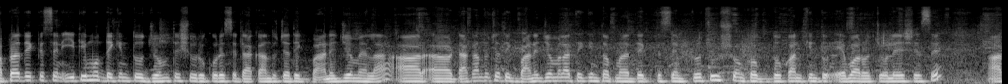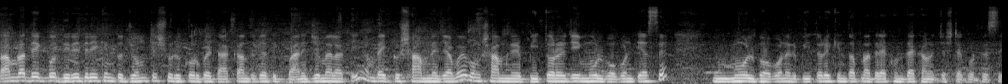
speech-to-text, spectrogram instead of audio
আপনারা দেখতেছেন ইতিমধ্যে কিন্তু জমতে শুরু করেছে ঢাকা আন্তর্জাতিক বাণিজ্য মেলা আর ঢাকা আন্তর্জাতিক বাণিজ্য মেলাতে কিন্তু আপনারা দেখতেছেন প্রচুর সংখ্যক দোকান কিন্তু এবারও চলে এসেছে। আর আমরা দেখব ধীরে ধীরে কিন্তু জমতে শুরু করবে ঢাকা আন্তর্জাতিক বাণিজ্য মেলাটি। আমরা একটু সামনে যাব এবং সামনের ভিতরের যে মূল ভবনটি আছে, মূল ভবনের ভিতরে কিন্তু আপনাদের এখন দেখানোর চেষ্টা করতেছি।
